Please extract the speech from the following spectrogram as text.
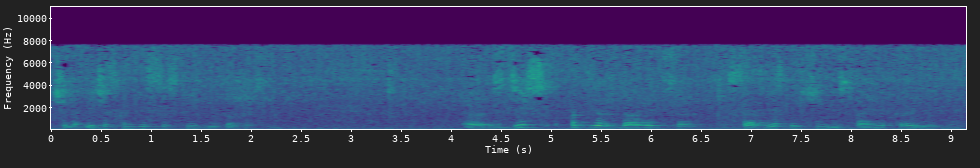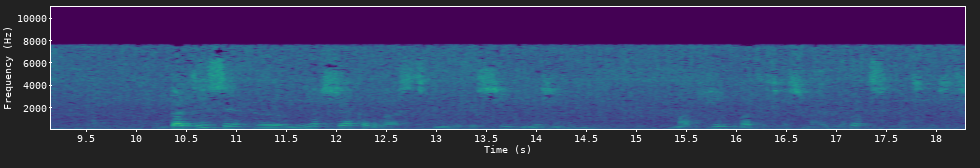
в человеческом естестве, либо в божественном. Э, здесь подтверждается соответствующими местами откровения. «Дадися э, мне всяка власть и на небеси, и на земле». Матфей, 28 глава, 17 стих.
